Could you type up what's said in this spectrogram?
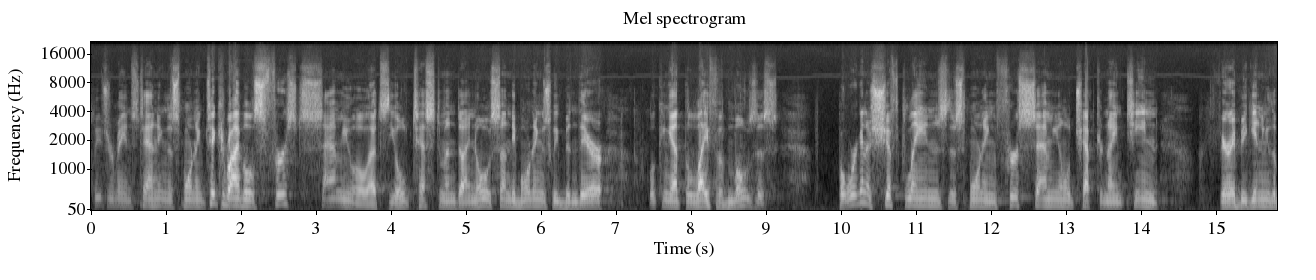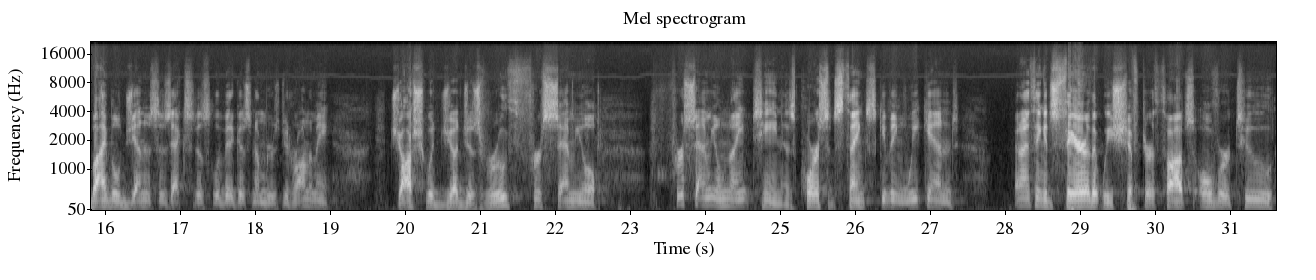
Please remain standing this morning. Take your Bibles, 1 Samuel. That's the Old Testament. I know Sunday mornings we've been there looking at the life of Moses, but we're going to shift lanes this morning. 1 Samuel chapter 19, very beginning of the Bible Genesis, Exodus, Leviticus, Numbers, Deuteronomy, Joshua, Judges, Ruth, 1 Samuel. 1 Samuel 19, as of course it's Thanksgiving weekend. And I think it's fair that we shift our thoughts over to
